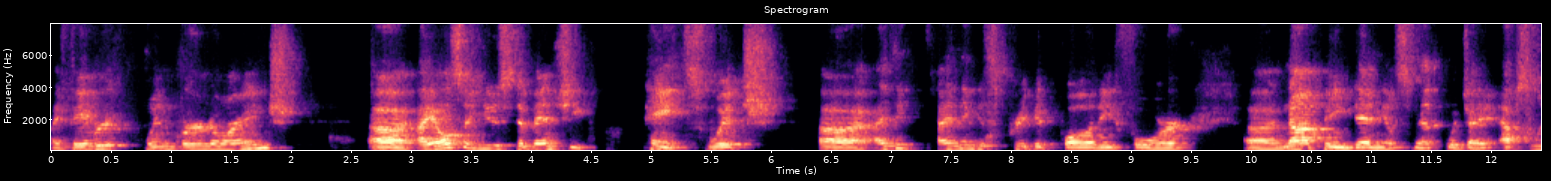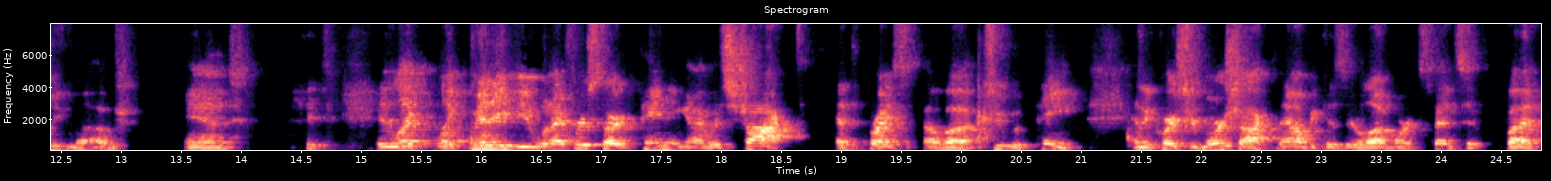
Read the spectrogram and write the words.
my favorite, Quin Burnt Orange. Uh, I also use Da Vinci paints, which uh, I think I think is pretty good quality for uh, not being Daniel Smith, which I absolutely love. And it, it, like like many of you, when I first started painting, I was shocked at the price of a tube of paint. And of course, you're more shocked now because they're a lot more expensive. But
